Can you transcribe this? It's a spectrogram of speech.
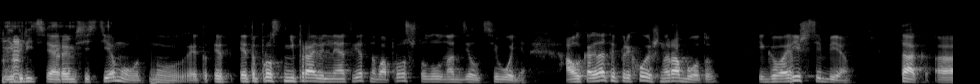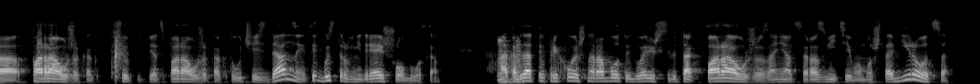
внедрить CRM-систему, вот, ну, это, это, это просто неправильный ответ на вопрос, что надо делать сегодня. А вот когда ты приходишь на работу и говоришь себе, так, э, пора уже, как все, пипец, пора уже как-то учесть данные, ты быстро внедряешь облако. А когда ты приходишь на работу и говоришь себе, так, пора уже заняться развитием и масштабироваться,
